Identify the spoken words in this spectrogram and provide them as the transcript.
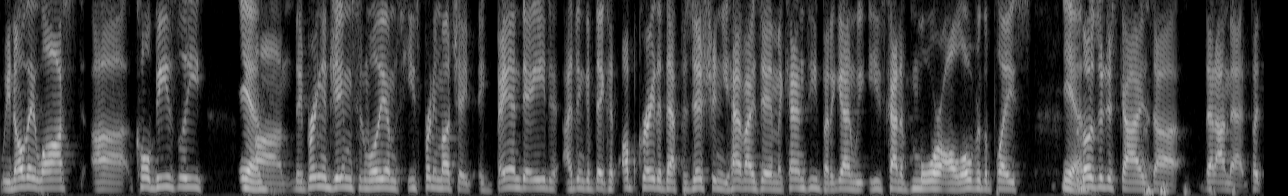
we know they lost uh, Cole Beasley. Yeah. Um, they bring in Jameson Williams. He's pretty much a, a band aid. I think if they could upgrade at that position, you have Isaiah McKenzie, but again, we, he's kind of more all over the place. yeah. So those are just guys uh, that I'm at. But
